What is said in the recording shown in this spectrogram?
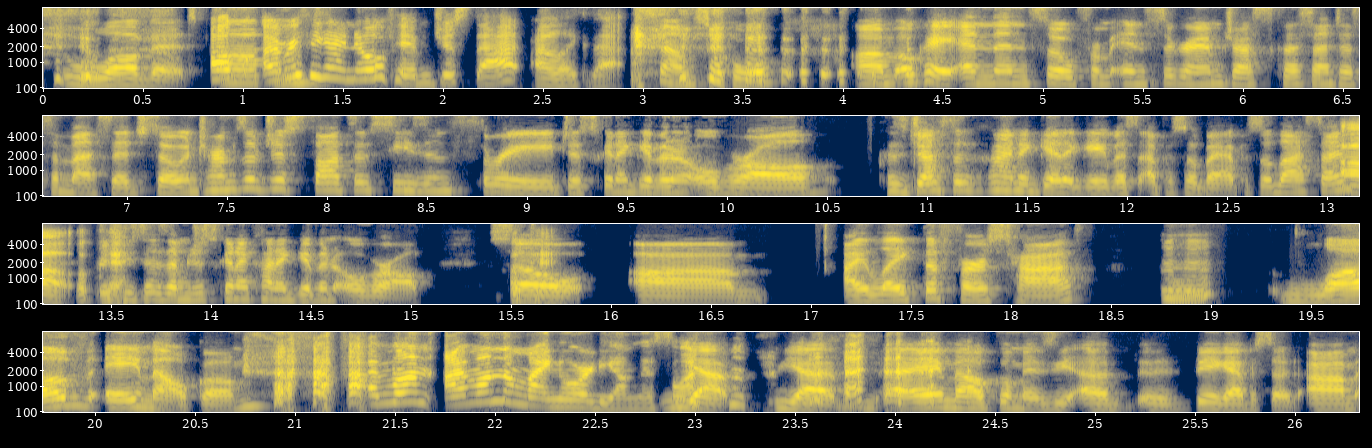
love it. Um, everything I know of him, just that I like that. sounds cool. um, okay, and then so from Instagram, Jessica sent us a message. So in terms of just thoughts of season three, just gonna give it an overall because Jessica kind of get it gave us episode by episode last time. Oh, okay. she says I'm just gonna kind of give an overall. So um, I like the first half. Mhm. Love a Malcolm. I'm on. I'm on the minority on this one. yeah, yeah. A Malcolm is a, a big episode. Um,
